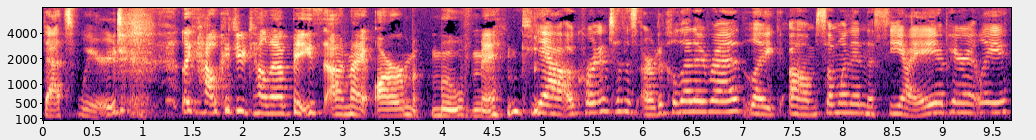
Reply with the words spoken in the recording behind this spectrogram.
That's weird. like, how could you tell that based on my arm movement? yeah, according to this article that I read, like um, someone in the CIA apparently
